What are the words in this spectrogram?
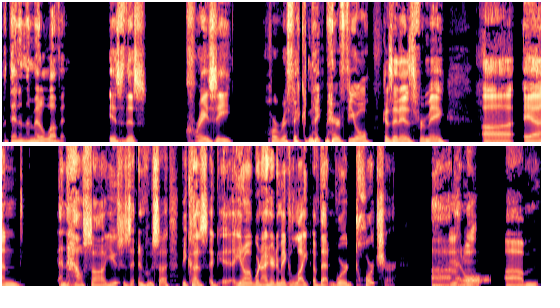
But then in the middle of it is this crazy, horrific nightmare fuel because it is for me, uh, and and how Saw uses it and who saw because uh, you know we're not here to make light of that word torture uh, mm-hmm. at all. Um,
